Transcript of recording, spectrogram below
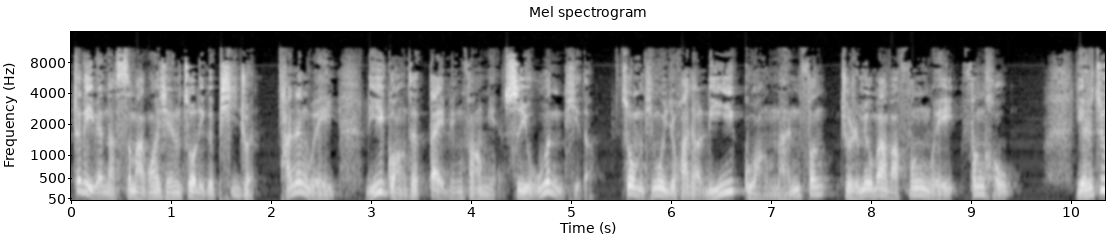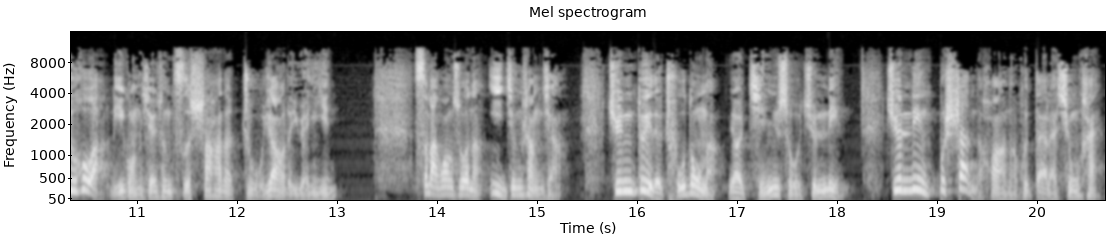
这里边呢，司马光先生做了一个批准，他认为李广在带兵方面是有问题的。所以我们听过一句话叫“李广难封”，就是没有办法封为封侯，也是最后啊李广先生自杀的主要的原因。司马光说呢，《易经》上讲，军队的出动呢要谨守军令，军令不善的话呢，会带来凶害。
